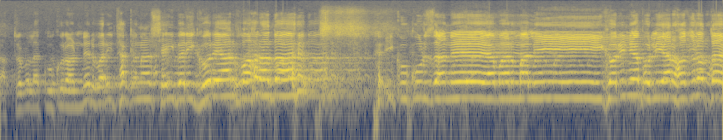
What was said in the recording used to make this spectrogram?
রাত্রবেলা কুকুর অন্যের বাড়ি থাকে না, সেই বাড়ি ঘুরে আর পাহারা দেয়। এই কুকুর জানে, আমার মালিক হরিণে বলি আর হজরতে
